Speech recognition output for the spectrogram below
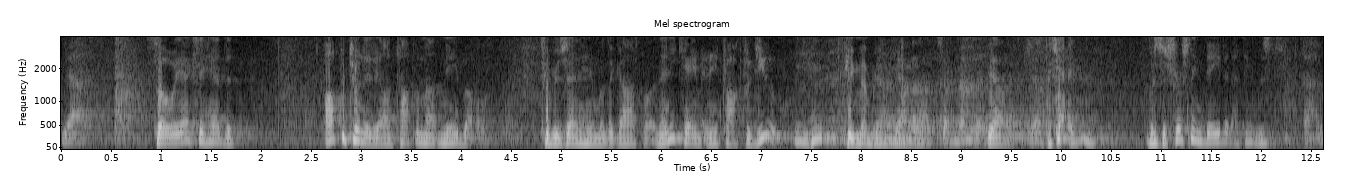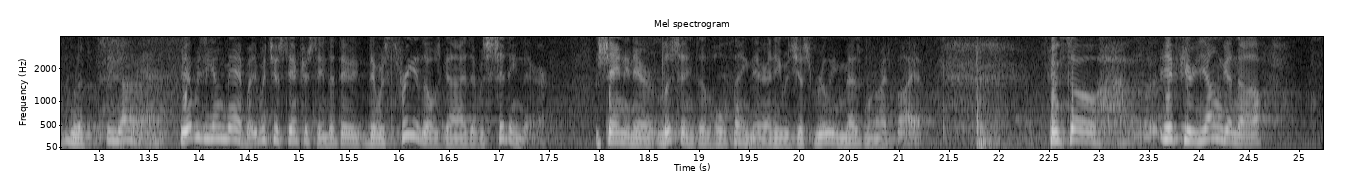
Yes. So we actually had the opportunity on top of Mount Nebo to present him with the gospel. And then he came and he talked with you, if you remember him. Yeah, remember that, so- I remember this, Yeah. I can't, was his first name David? I think it was, uh, whatever. A young man. Yeah, It was a young man, but it was just interesting that there, there was three of those guys that was sitting there, standing there, listening to the whole thing there, and he was just really mesmerized by it. And so, if you're young enough,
